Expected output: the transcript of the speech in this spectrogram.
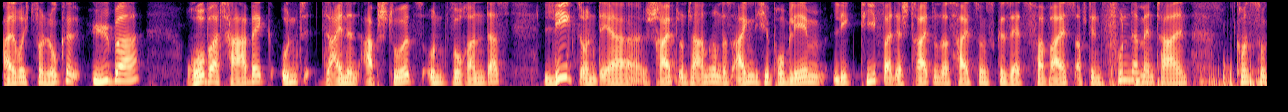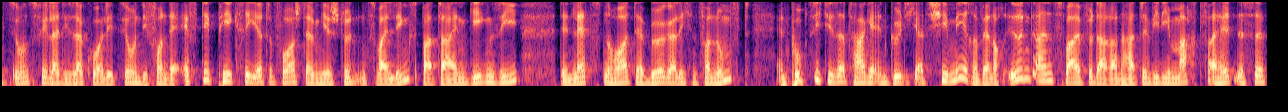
Albrecht von Lucke Woche über Robert Habeck und seinen Absturz und woran das liegt. Und er schreibt unter anderem, das eigentliche Problem liegt tiefer. Der Streit um das Heizungsgesetz verweist auf den fundamentalen Konstruktionsfehler dieser Koalition. Die von der FDP kreierte Vorstellung, hier stünden zwei Linksparteien gegen sie, den letzten Hort der bürgerlichen Vernunft, entpuppt sich dieser Tage endgültig als Chimäre. Wer noch irgendeinen Zweifel daran hatte, wie die Machtverhältnisse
